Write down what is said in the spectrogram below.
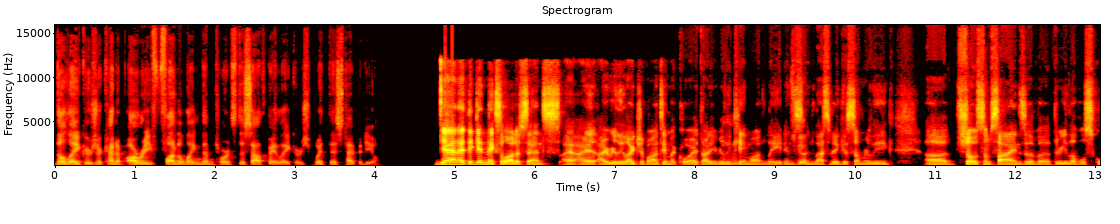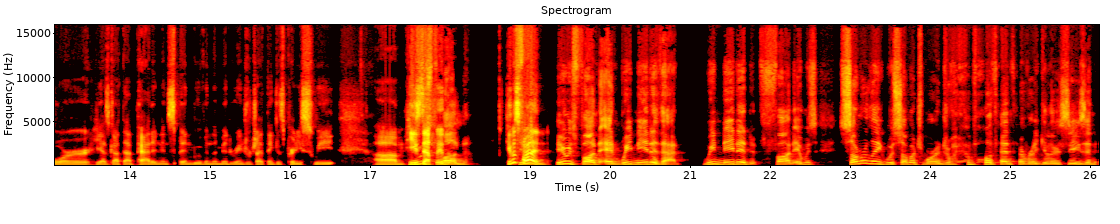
the Lakers are kind of already funneling them towards the South Bay Lakers with this type of deal. Yeah, and I think it makes a lot of sense. I I, I really like Javante McCoy. I thought he really mm-hmm. came on late in, in, Las Vegas Summer League. Uh, showed some signs of a three level scorer. He has got that pattern and spin move in the mid range, which I think is pretty sweet. Um, he's he definitely fun. He was he, fun. He was fun, and we needed that. We needed fun. It was summer league was so much more enjoyable than the regular season,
